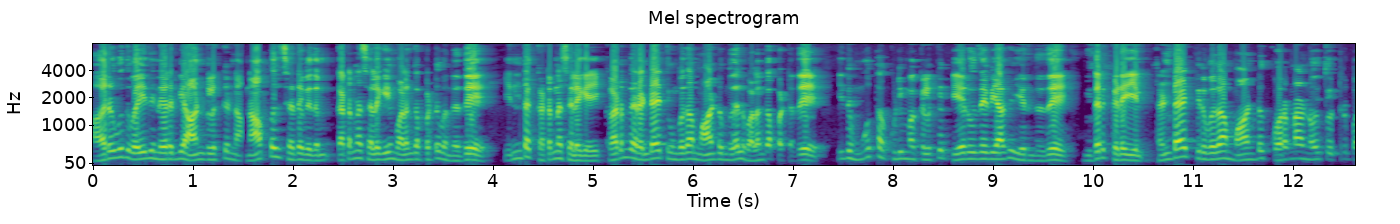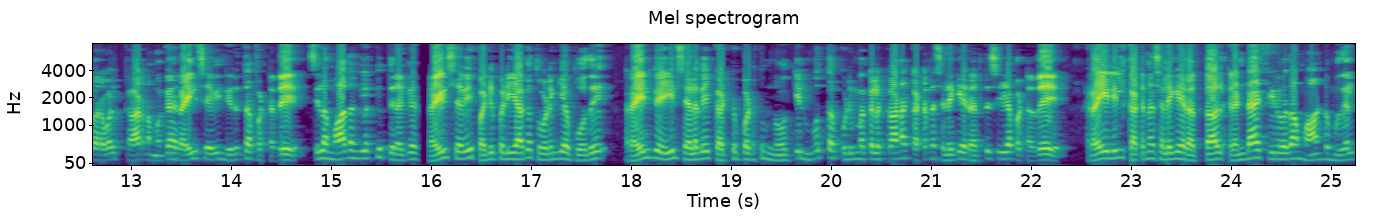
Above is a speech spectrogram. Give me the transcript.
அறுபது வயது நிரம்பிய ஆண்களுக்கு நாற்பது சதவீதம் கட்டண சலுகையும் வழங்கப்பட்டு வந்தது. இந்த கட்டண சலுகை கடந்த இரண்டாயிரத்தி ஒன்பதாம் ஆண்டு முதல் வழங்கப்பட்டது. இது மூத்த குடிமக்களுக்கு பேருதவியாக இருந்தது. இதற்கிடையில் இரண்டாயிரத்தி இருபதாம் ஆண்டு கொரோனா நோய் தொற்று பரவல் காரணமாக ரயில் சேவை நிறுத்தப்பட்டது. சில மாதங்களுக்கு பிறகு ரயில் சேவை படிப்படியாக தொடங்கிய போது ரயில்வேயில் செலவை கட்டுப்படுத்தும் நோக்கில் மூத்த குடிமக்களுக்கான கட்டண சலுகை ரத்து செய்யப்பட்டது. ரயிலில் கட்டண சலுகை ரத்தால் இரண்டாயிரத்தி இருபதாம் ஆண்டு முதல்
